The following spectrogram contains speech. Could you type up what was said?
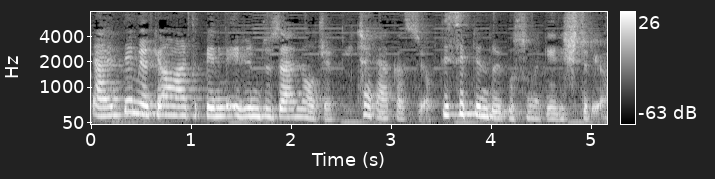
Yani demiyor ki artık benim evim düzenli olacak. Hiç alakası yok. Disiplin duygusunu geliştiriyor.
